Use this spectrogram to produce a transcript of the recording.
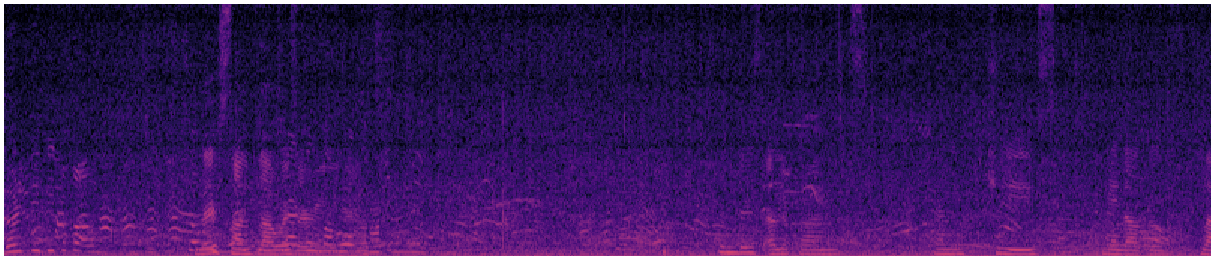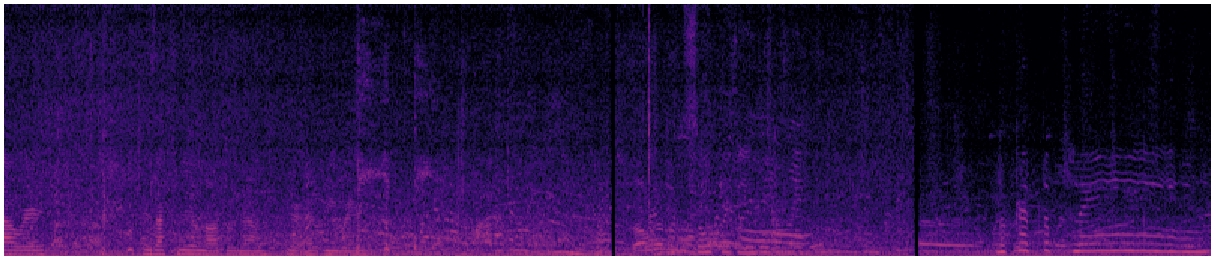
Dorothy, dito ka. oh. Their sunflowers are really nice. And there's elephants and trees made out of flowers. There's actually a lot of them. They're everywhere. So pretty. Look at the plane.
